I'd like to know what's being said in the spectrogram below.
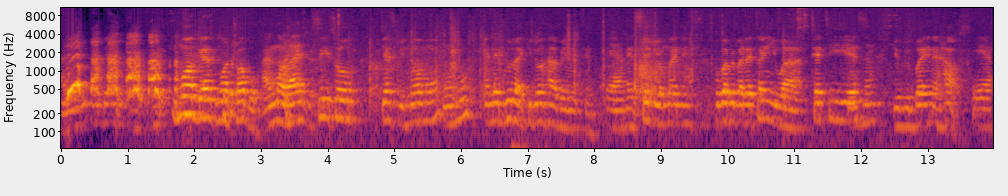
More girls, more trouble. I know right? You see, so just be normal Mm-hmm. and then do like you don't have anything. Yeah. And save your money. Probably by the time you are 30 years, Mhm. you'll be buying a house. Yeah.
